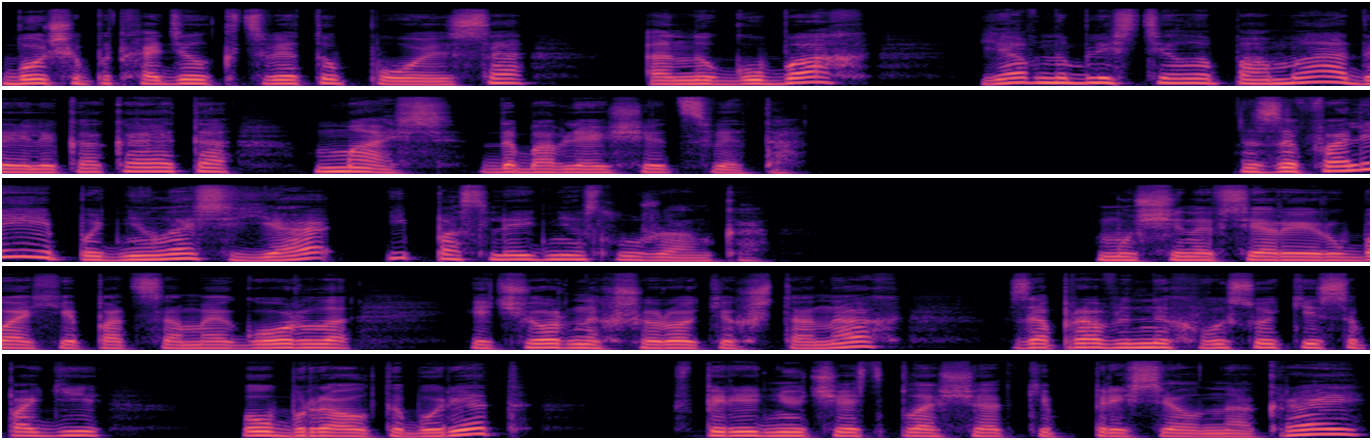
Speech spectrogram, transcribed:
больше подходил к цвету пояса, а на губах явно блестела помада или какая-то мазь, добавляющая цвета. За фалеей поднялась я и последняя служанка. Мужчина в серой рубахе под самое горло и черных широких штанах, заправленных в высокие сапоги, убрал табурет, в переднюю часть площадки присел на край,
